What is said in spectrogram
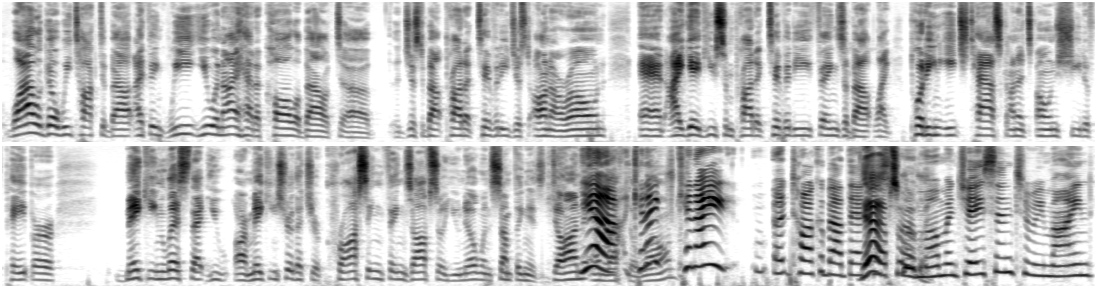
a while ago, we talked about, I think we, you and I had a call about uh, just about productivity just on our own. And I gave you some productivity things about like putting each task on its own sheet of paper, making lists that you are making sure that you're crossing things off so you know when something is done and Yeah, can alone. I can I uh, talk about that Yeah, just absolutely. for a moment, Jason, to remind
